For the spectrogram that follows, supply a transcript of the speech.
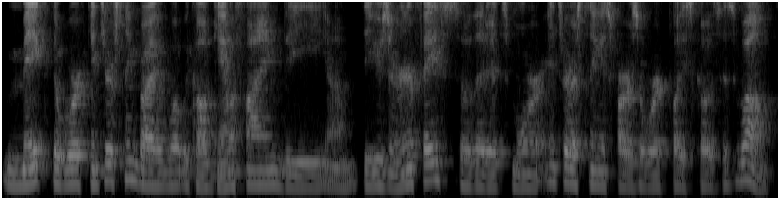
make the work interesting by what we call gamifying the um, the user interface so that it's more interesting as far as the workplace goes as well.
